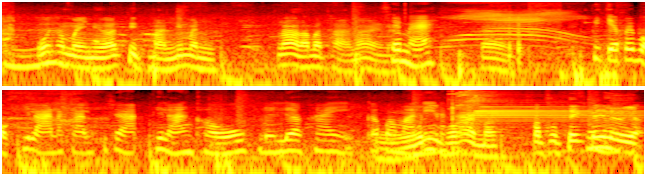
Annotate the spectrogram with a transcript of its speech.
อืมำโอ้ทำไมเนื้อติดมันนี่มันน่ารับประทานมากเลยนะใช่ไหมใช่ พี่เจี๊ยบไปบอกที่ร้านนะคะที่ร้านที่ร้านเขาเลยเลือกให้ก็ประมาณนี้โอ้โหนะเขาหั่คะนมาทำสเต็กได้เลยอะ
